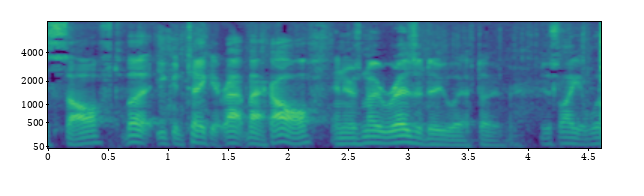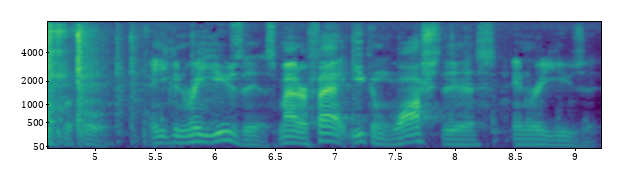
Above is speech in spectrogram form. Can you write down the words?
It's soft, but you can take it right back off and there's no residue left over, just like it was before. And you can reuse this. Matter of fact, you can wash this and reuse it.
